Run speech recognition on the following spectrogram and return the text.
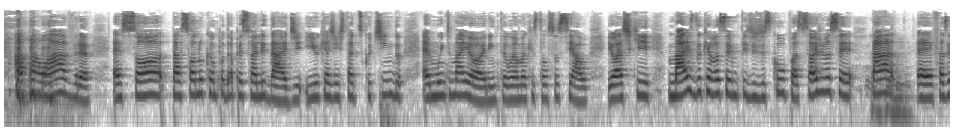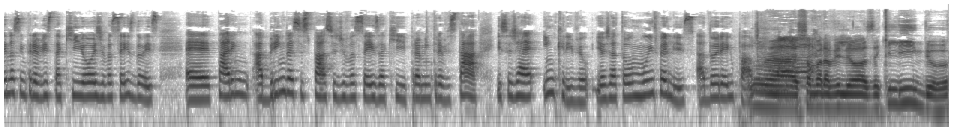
a palavra é só tá só no campo da pessoalidade e o que a gente está discutindo é muito maior. Então é é uma questão social. Eu acho que mais do que você me pedir desculpa, só de você estar tá, é, fazendo essa entrevista aqui hoje, vocês dois, estarem é, abrindo esse espaço de vocês aqui para me entrevistar, isso já é incrível. E eu já tô muito feliz. Adorei o papo. Ah, essa maravilhosa, que lindo!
